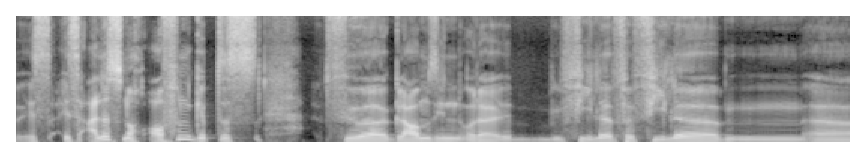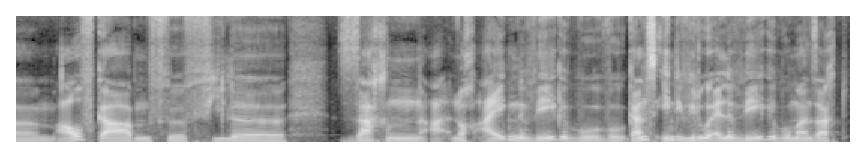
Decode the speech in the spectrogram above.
ist, ist alles noch offen? Gibt es für, glauben Sie, oder viele, für viele äh, Aufgaben, für viele Sachen noch eigene Wege, wo, wo ganz individuelle Wege, wo man sagt,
